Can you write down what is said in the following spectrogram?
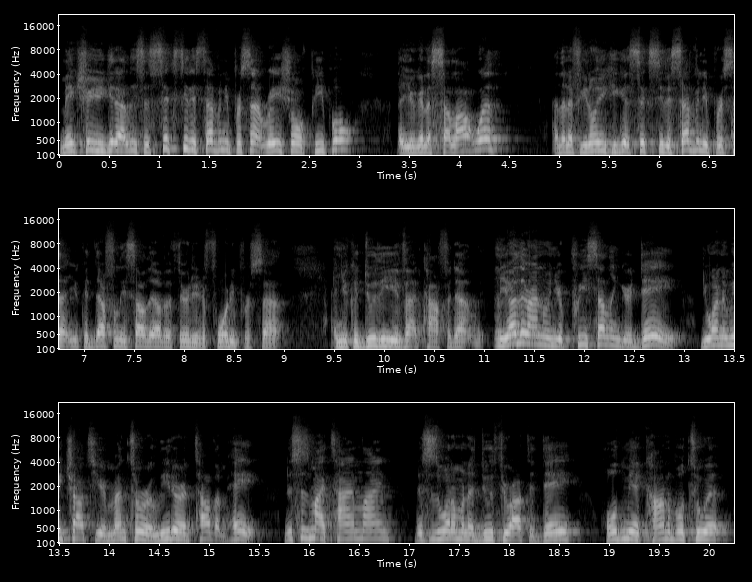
Make sure you get at least a 60 to 70% ratio of people that you're going to sell out with. And then if you know you could get 60 to 70%, you could definitely sell the other 30 to 40%. And you could do the event confidently. On the other end, when you're pre-selling your day, you want to reach out to your mentor or leader and tell them, hey, this is my timeline. This is what I'm going to do throughout the day. Hold me accountable to it.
